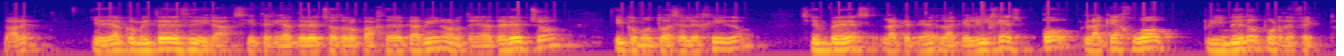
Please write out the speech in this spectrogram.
¿Vale? Y el comité decidirá si tenías derecho a dropaje del camino o no tenías derecho. Y como tú has elegido, siempre es la que, la que eliges o la que ha jugado primero por defecto.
